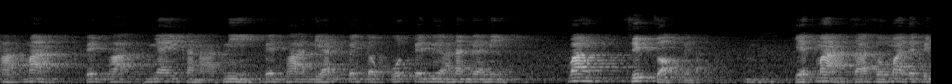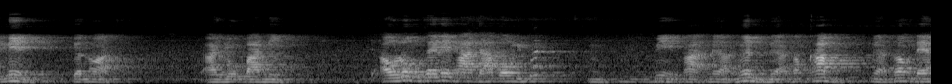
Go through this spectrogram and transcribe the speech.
พระมากเป็นพระใหญ่ขนาดนี้ เป็นพระเหรียญเป็นตะกุดเป็นเนื้อนั่นเนื้อนี่ ว่างสิบดอกเลยนะเก็บมาสะสมมาได้เป็นเน้นจนฮอด อายุปานนี้เอาลงใส่ในพาสาบงนี่ปึ๊ดมีพระเนื้อเงินเนื้อทองคำเนื้อทองแดง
